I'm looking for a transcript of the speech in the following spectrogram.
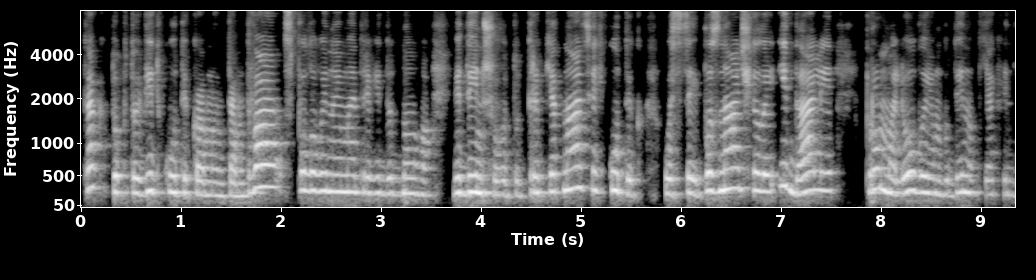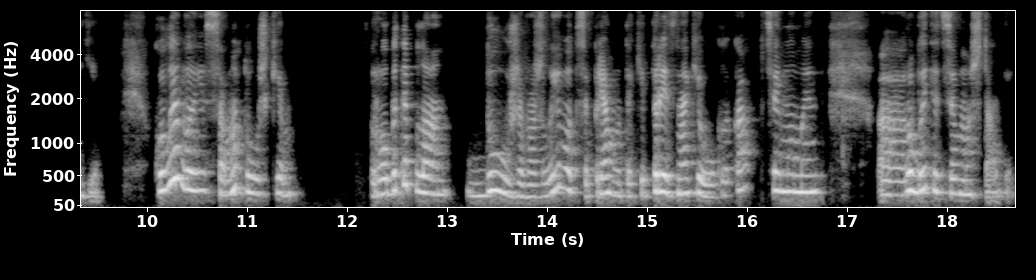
так? тобто від кутика ми там 2,5 метри від одного, від іншого тут 3,15, кутик ось цей позначили, і далі промальовуємо будинок, як він є. Коли ви самотужки робите план, дуже важливо, це прямо такі три знаки оклика в цей момент, робити це в масштабі.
